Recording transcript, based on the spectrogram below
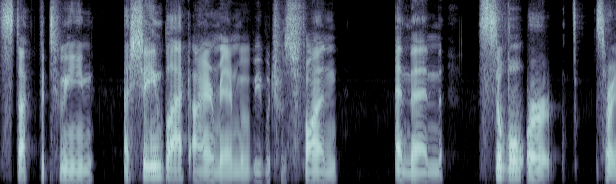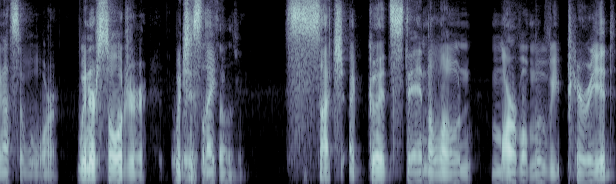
stuck between a Shane Black Iron Man movie, which was fun, and then Civil or sorry, not Civil War, Winter Soldier, which is like Soldier. such a good standalone Marvel movie. Period.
